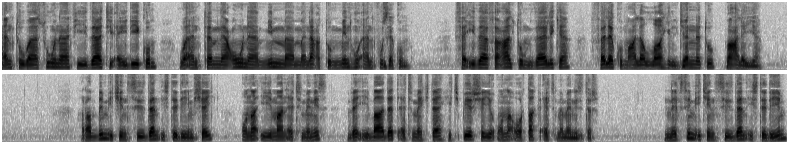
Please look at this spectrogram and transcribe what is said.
أن تواسونا في ذات أيديكم وأن تمنعونا مما منعتم منه أنفسكم فإذا فعلتم ذلك فلكم على الله الجنة وعلي Rabbim için sizden istediğim şey, ona iman etmeniz ve ibadet etmekte hiçbir şeyi ona ortak etmemenizdir. Nefsim için sizden istediğim,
